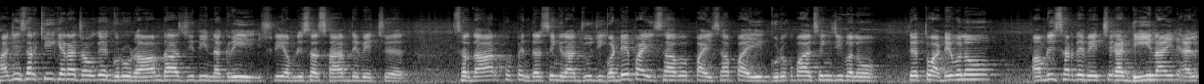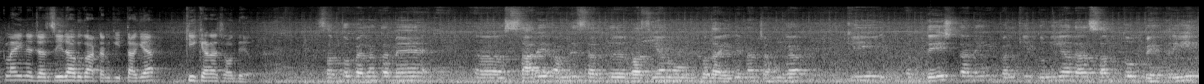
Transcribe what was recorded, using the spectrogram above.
ਹਾਂਜੀ ਸਰ, ਕੀ ਕਹਿਣਾ ਚਾਹੋਗੇ ਗੁਰੂ ਰਾਮਦਾਸ ਜੀ ਦੀ ਨਗਰੀ ਸ੍ਰੀ ਅੰਮ੍ਰਿਤਸਰ ਸਾਹਿਬ ਦੇ ਵਿੱਚ? ਸਰਦਾਰ ਭੁਪਿੰਦਰ ਸਿੰਘ ਰਾਜੂ ਜੀ, ਵੱਡੇ ਭਾਈ ਸਾਹਿਬ ਭਾਈ ਸਾਹਿਬ ਭਾਈ ਗੁਰਕਪਾਲ ਸਿੰਘ ਜੀ ਵੱਲੋਂ ਤੇ ਤੁਹਾਡੇ ਵੱਲੋਂ ਅੰਮ੍ਰਿਤਸਰ ਦੇ ਵਿੱਚ D9 ਐਲਕਲਾਈਨ ਏਜੰਸੀ ਦਾ ਉਦਘਾਟਨ ਕੀਤਾ ਗਿਆ। ਕੀ ਕਹਿਣਾ ਚਾਹੁੰਦੇ ਹੋ? ਸਭ ਤੋਂ ਪਹਿਲਾਂ ਤਾਂ ਮੈਂ ਸਾਰੇ ਅੰਮ੍ਰਿਤਸਰ ਦੇ ਵਾਸੀਆਂ ਨੂੰ ਵਧਾਈ ਦੇਣਾ ਚਾਹੂੰਗਾ ਕਿ ਦੇਸ਼ ਦਾ ਨਹੀਂ, ਬਲਕਿ ਦੁਨੀਆ ਦਾ ਸਭ ਤੋਂ ਬਿਹਤਰੀਨ,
